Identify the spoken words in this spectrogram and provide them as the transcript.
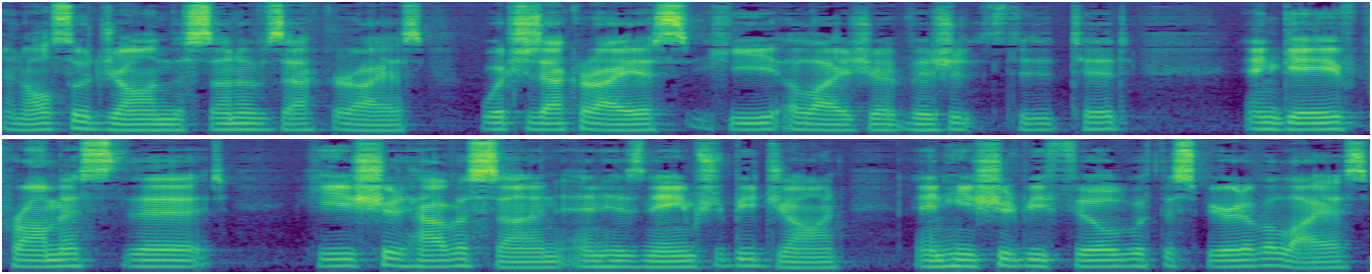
and also John the son of Zacharias, which Zacharias he Elijah visited and gave promise that he should have a son, and his name should be John, and he should be filled with the spirit of Elias,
